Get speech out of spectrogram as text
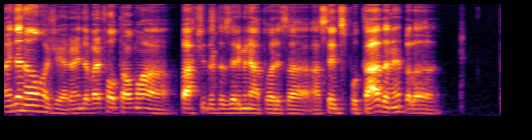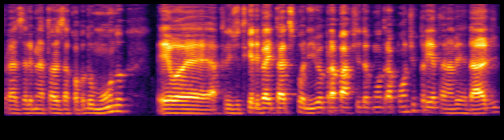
Ainda não, Rogério. Ainda vai faltar uma partida das eliminatórias a, a ser disputada, né? Para as eliminatórias da Copa do Mundo. Eu é, acredito que ele vai estar disponível para a partida contra a Ponte Preta, na verdade,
